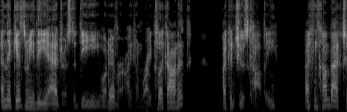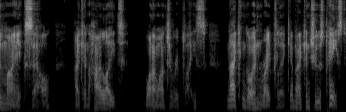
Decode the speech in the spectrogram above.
and it gives me the address, the D, whatever. I can right click on it. I can choose copy. I can come back to my Excel. I can highlight what I want to replace and I can go ahead and right click and I can choose paste.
